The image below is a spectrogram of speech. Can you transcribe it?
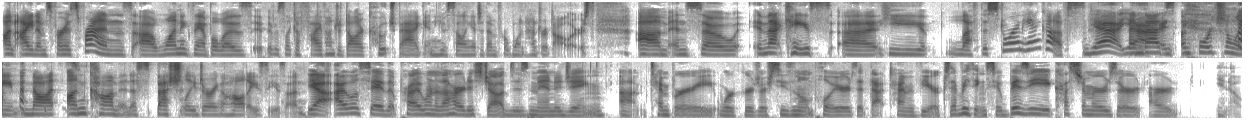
on items for his friends. Uh, one example was it was like a $500 Coach bag, and he was selling it to them for $100. Um, and so in that case, uh, he left the store in handcuffs. Yeah, yeah. And that's and- unfortunately not uncommon, especially during the holiday season. Yeah, I will say that probably one of the hardest jobs is managing um, temporary workers or seasonal employers at that time of year because everything's so busy. Customers are are you know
